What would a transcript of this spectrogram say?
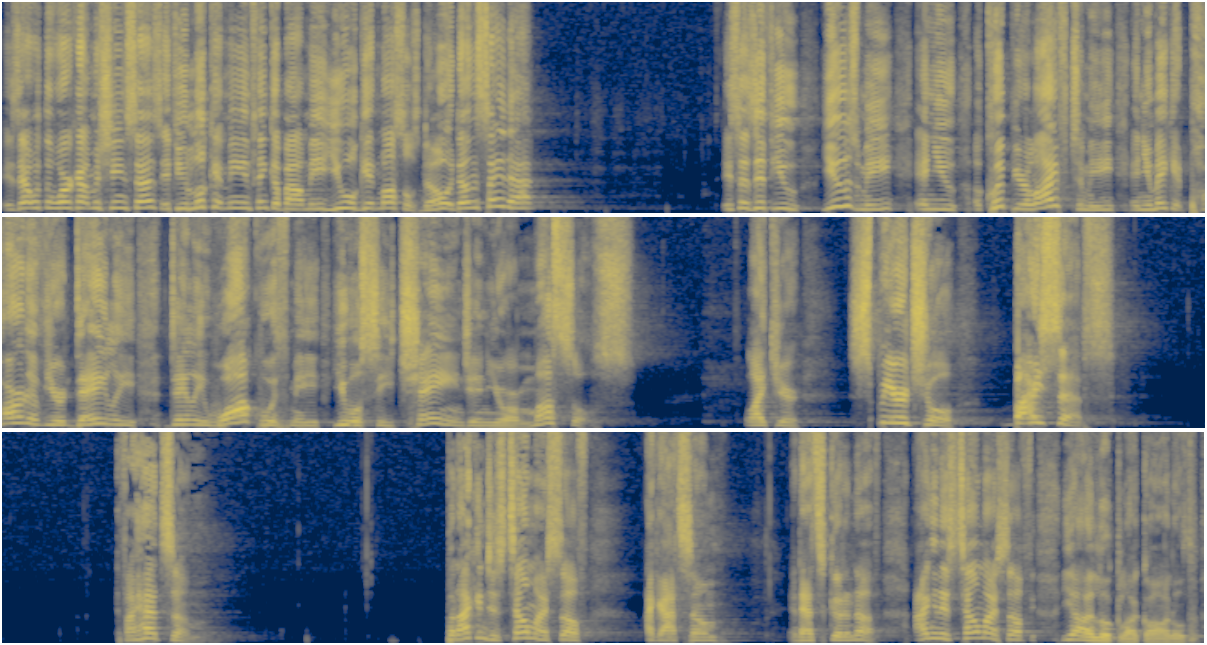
Is that what the workout machine says? If you look at me and think about me, you will get muscles. No, it doesn't say that. It says if you use me and you equip your life to me and you make it part of your daily daily walk with me, you will see change in your muscles. Like your spiritual biceps. If I had some, but I can just tell myself, I got some, and that's good enough. I can just tell myself, yeah, I look like Arnold.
